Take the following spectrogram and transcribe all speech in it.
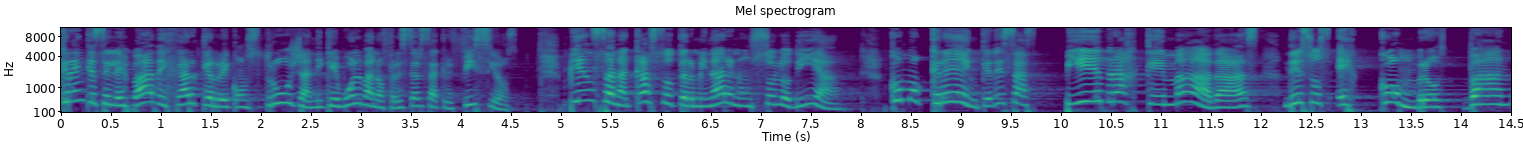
¿Creen que se les va a dejar que reconstruyan y que vuelvan a ofrecer sacrificios? ¿Piensan acaso terminar en un solo día? ¿Cómo creen que de esas piedras quemadas, de esos escombros, van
